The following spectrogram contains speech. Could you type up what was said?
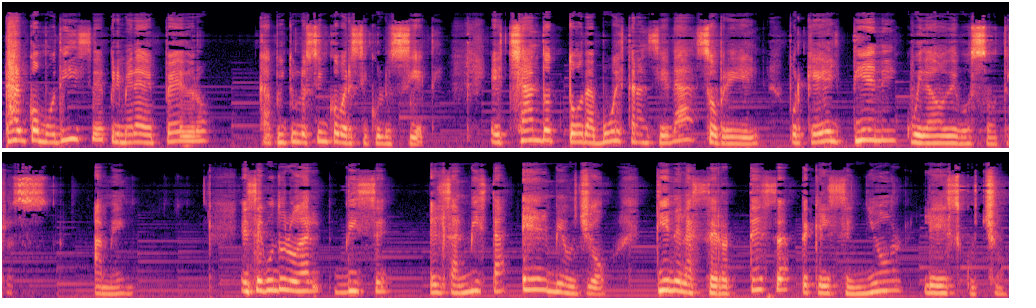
tal como dice Primera de Pedro capítulo 5 versículo 7, echando toda vuestra ansiedad sobre Él, porque Él tiene cuidado de vosotros. Amén. En segundo lugar dice el salmista, Él me oyó, tiene la certeza de que el Señor le escuchó.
